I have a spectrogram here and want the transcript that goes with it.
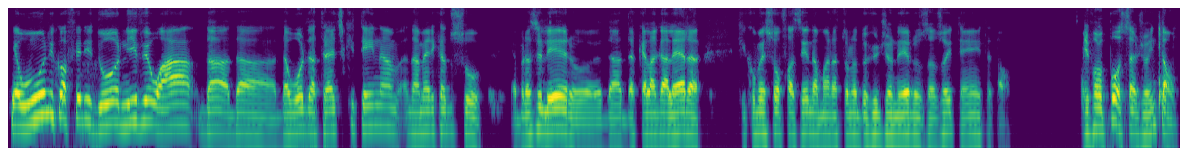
que é o único aferidor nível A da, da, da World Athletics que tem na, na América do Sul. É brasileiro, é da, daquela galera que começou fazendo a maratona do Rio de Janeiro nos anos 80 e tal. Ele falou, pô, Sérgio, então,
